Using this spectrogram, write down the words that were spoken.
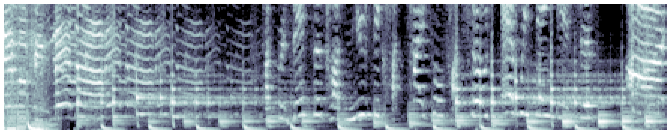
never been better. Hot presenters, hot music, hot titles, hot shows, everything is just hot.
